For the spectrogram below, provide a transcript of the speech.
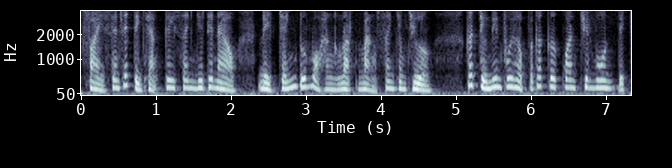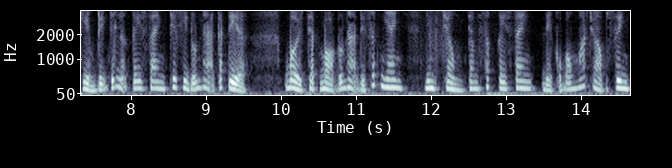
phải xem xét tình trạng cây xanh như thế nào để tránh đốn bỏ hàng loạt mảng xanh trong trường. Các trường nên phối hợp với các cơ quan chuyên môn để kiểm định chất lượng cây xanh trước khi đốn hạ cắt tỉa. Bởi chặt bỏ đốn hạ thì rất nhanh, nhưng trồng chăm sóc cây xanh để có bóng mát cho học sinh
